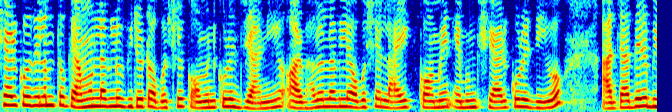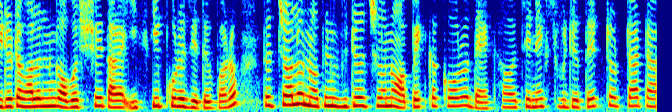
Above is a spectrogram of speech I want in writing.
শেয়ার করে দিলাম। তো কেমন লাগল ভিডিওটা অবশ্যই কমেন্ট করে জানিও। আর ভালো লাগলে অবশ্যই লাইক কমেন্ট এবং শেয়ার করে দিও। আর যাদের ভিডিওটা ভালো লাগে অবশ্যই তারা স্কিপ করে যেতে পারো। তো চলো নতুন ভিডিওর জন্য অপেক্ষা করো। দেখা হচ্ছে নেক্সট ভিডিওতে তো টাটা।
